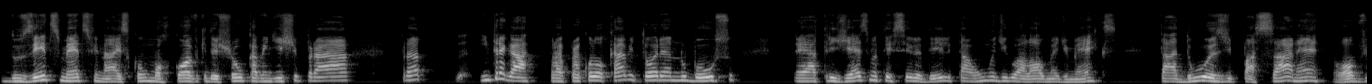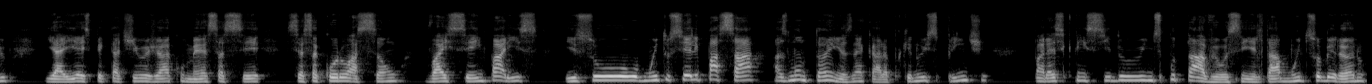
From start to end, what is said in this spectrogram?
200 metros finais com o Morkov, que deixou o Cavendish para entregar, para colocar a vitória no bolso. É a 33 dele, tá uma de igualar o Mad Max, tá duas de passar, né? Óbvio. E aí a expectativa já começa a ser se essa coroação vai ser em Paris. Isso muito se ele passar as montanhas, né, cara? Porque no sprint parece que tem sido indisputável, assim, ele tá muito soberano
